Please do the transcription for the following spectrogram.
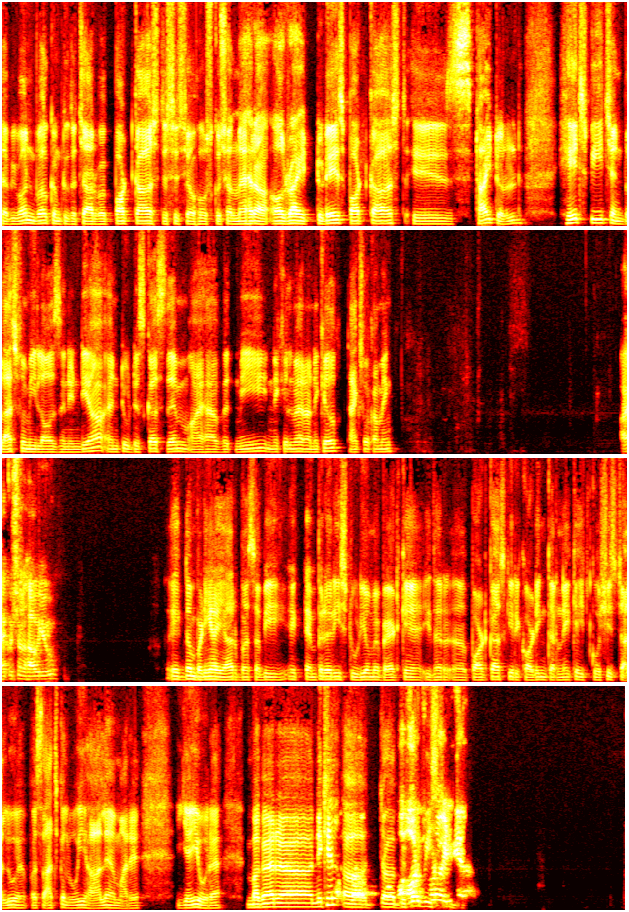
Everyone. Welcome to the Carvaka podcast. This is your host, Kushal Mehra. All right, today's podcast is titled Hate Speech and Blasphemy Laws in India. And to discuss them, I have with me Nikhil Mehra. Nikhil, thanks for coming. Hi, Kushal. How are you? एकदम बढ़िया यार। बस अभी एक temporary studio में बैठ के इधर पॉडकास्ट की रिकॉर्डिंग करने की कोशिश चालू है। बस आजकल वही हाल है हमारे यही हो रहा है। मगर निखिल बिफोर वी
